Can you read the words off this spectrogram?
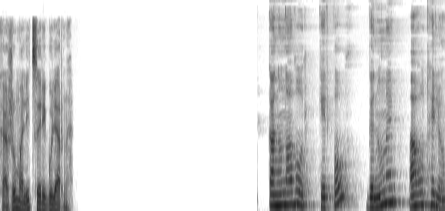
Хожу молиться регулярно. Կանոնավոր կերպով գնում եմ աղոթելու։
